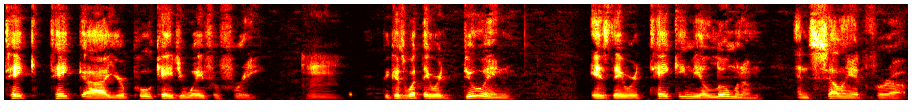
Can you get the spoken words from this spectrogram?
take take uh, your pool cage away for free mm, because what they were doing is they were taking the aluminum and selling it for a,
